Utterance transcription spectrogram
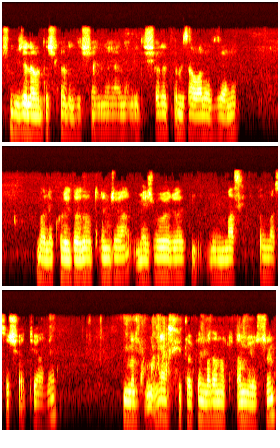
Şu güzel havada çıkarız inşallah yani bir dışarı temiz hava alırız yani. Böyle koridorda oturunca mecbur maske takılması şart yani. Maske takılmadan oturamıyorsun.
